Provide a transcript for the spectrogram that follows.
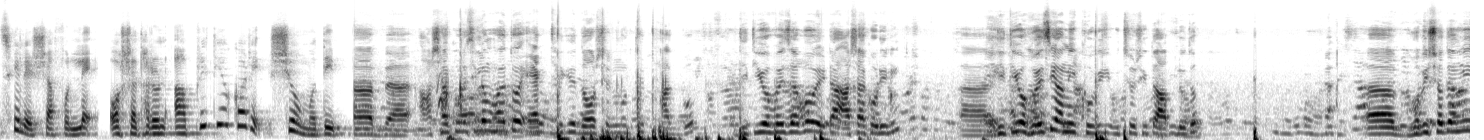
ছেলের সাফল্যে। অসাধারণ আবৃত্তিও করে সৌম্যদীপ। আশা করেছিলাম হয়তো এক থেকে দশের মধ্যে থাকব। দ্বিতীয় হয়ে যাব, এটা আশা করিনি। দ্বিতীয় হয়েছি, আমি খুবই উচ্ছ্বসিত, আপ্লুত। ভবিষ্যতে আমি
